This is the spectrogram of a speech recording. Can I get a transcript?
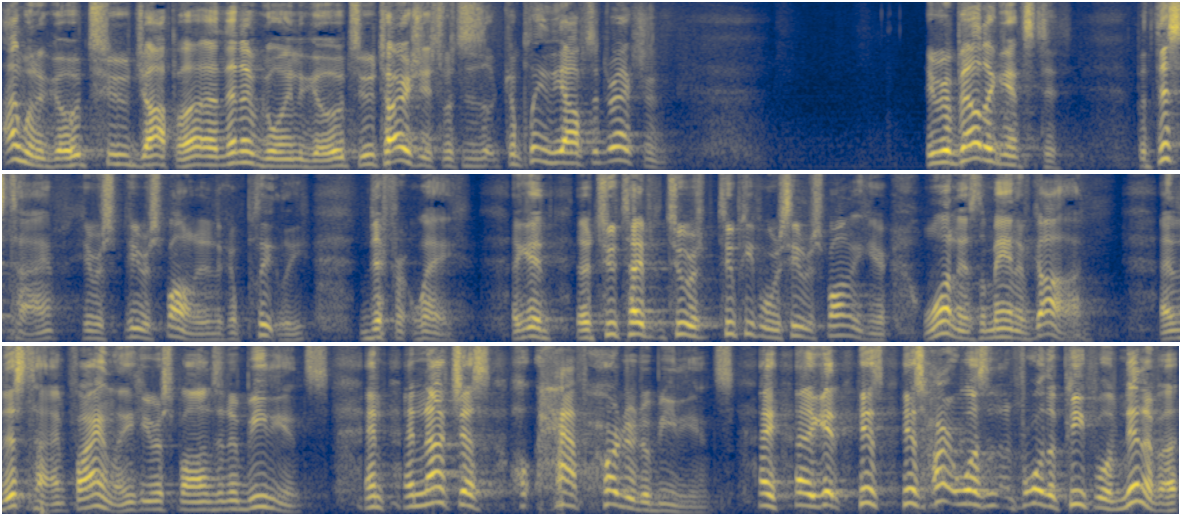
I'm going to go to Joppa, and then I'm going to go to Tarshish, which is completely the opposite direction. He rebelled against it. But this time, he, he responded in a completely different way. Again, there are two, types, two, two people we see responding here. One is the man of God, and this time, finally, he responds in obedience. And, and not just half hearted obedience. Again, his, his heart wasn't for the people of Nineveh,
